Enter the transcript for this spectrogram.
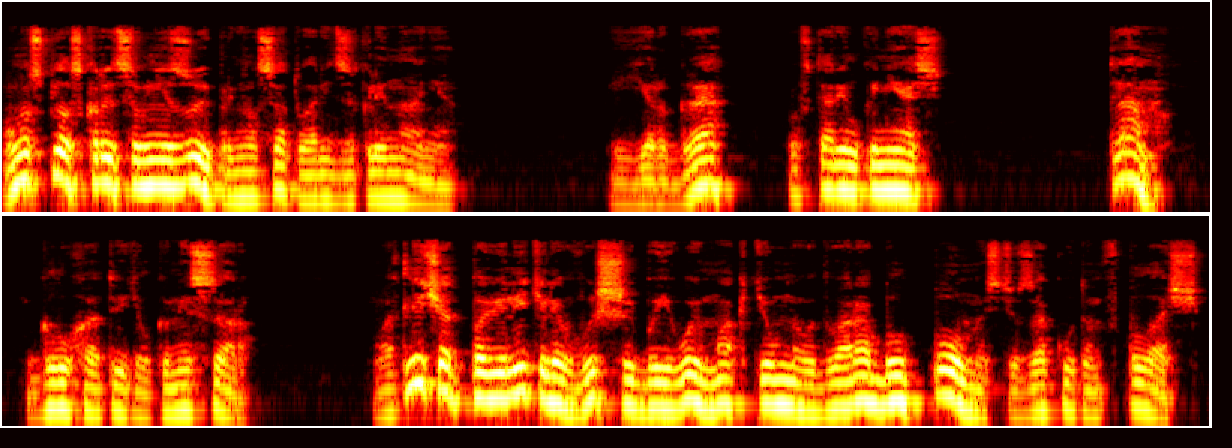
Он успел скрыться внизу и принялся творить заклинания. «Ерга?» — повторил князь. «Там», — глухо ответил комиссар. В отличие от повелителя, высший боевой маг темного двора был полностью закутан в плащ.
